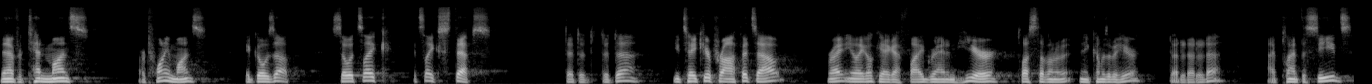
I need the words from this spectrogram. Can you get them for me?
Then after 10 months or 20 months, it goes up. So it's like it's like steps. Da, da, da, da, You take your profits out, right? And you're like, okay, I got five grand in here, plus stuff and it comes over here. Da, da, da, da, da. I plant the seeds,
